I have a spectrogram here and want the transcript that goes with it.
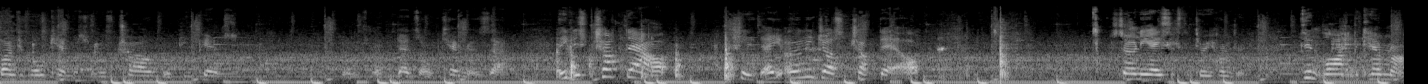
bunch of old cameras from his childhood. His parents, his dad's old cameras that they just chucked out. Actually, they only just chucked out Sony A6300. Didn't like the camera.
